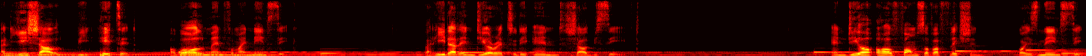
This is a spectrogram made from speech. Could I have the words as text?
And ye shall be hated of all men for my name's sake. But he that endureth to the end shall be saved. Endure all forms of affliction for his name's sake.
